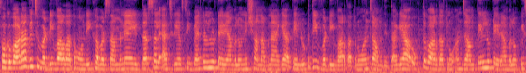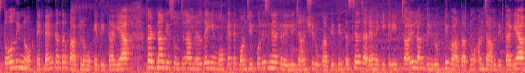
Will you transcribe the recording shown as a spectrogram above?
ਫਗਵਾੜਾ ਵਿੱਚ ਵੱਡੀ ਵਾਰਦਾਤ ਹੋਣ ਦੀ ਖਬਰ ਸਾਹਮਣੇ ਆਈ। ਦਰਸਲ HDFC ਬੈਂਕ ਨੂੰ ਲੁਟੇਰਿਆਂ ਵੱਲੋਂ ਨਿਸ਼ਾਨਾ ਬਣਾਇਆ ਗਿਆ ਅਤੇ ਲੁੱਟ ਦੀ ਵੱਡੀ ਵਾਰਦਾਤ ਨੂੰ ਅੰਜਾਮ ਦਿੱਤਾ ਗਿਆ। ਉਕਤ ਵਾਰਦਾਤ ਨੂੰ ਅੰਜਾਮ ਤਿੰਨ ਲੁਟੇਰਿਆਂ ਵੱਲੋਂ ਪਿਸਤੌਲ ਦੀ ਨੋਕ ਤੇ ਬੈਂਕ ਅੰਦਰ ਦਾਖਲ ਹੋ ਕੇ ਦਿੱਤਾ ਗਿਆ। ਘਟਨਾ ਦੀ ਸੂਚਨਾ ਮਿਲਦੇ ਹੀ ਮੌਕੇ ਤੇ ਪਹੁੰਚੀ ਪੁਲਿਸ ਨੇ ਅਗਰੇਲੀ ਜਾਂਚ ਸ਼ੁਰੂ ਕਰ ਦਿੱਤੀ। ਦੱਸਿਆ ਜਾ ਰਿਹਾ ਹੈ ਕਿ ਕਰੀਬ 40 ਲੱਖ ਦੀ ਲੁੱਟ ਦੀ ਵਾਰਦਾਤ ਨੂੰ ਅੰਜਾਮ ਦਿੱਤਾ ਗਿਆ।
